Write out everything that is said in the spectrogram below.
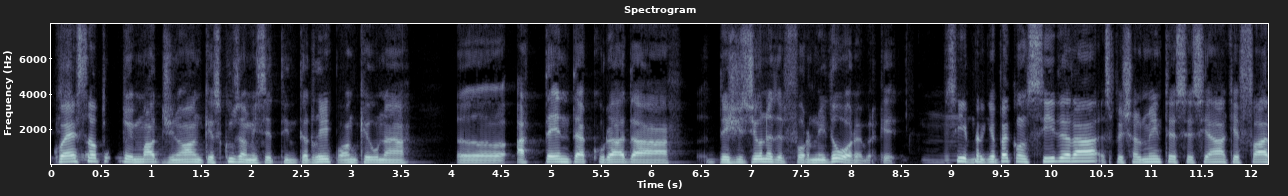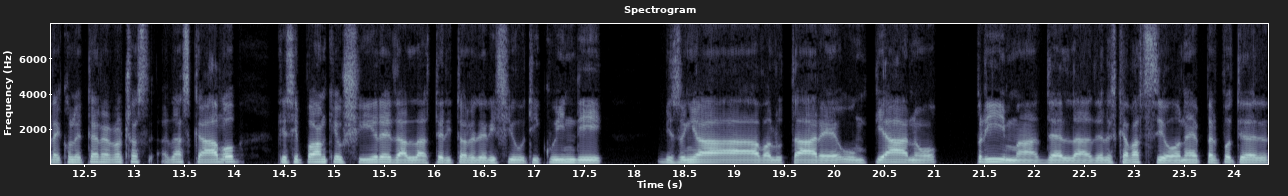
Questo appunto immagino anche, scusami se ti interrompo, sì. anche una uh, attenta e accurata decisione del fornitore perché sì mm, perché poi considera specialmente se si ha a che fare con le terre roccia da scavo che si può anche uscire dal territorio dei rifiuti quindi bisogna valutare un piano prima del, dell'escavazione per poter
